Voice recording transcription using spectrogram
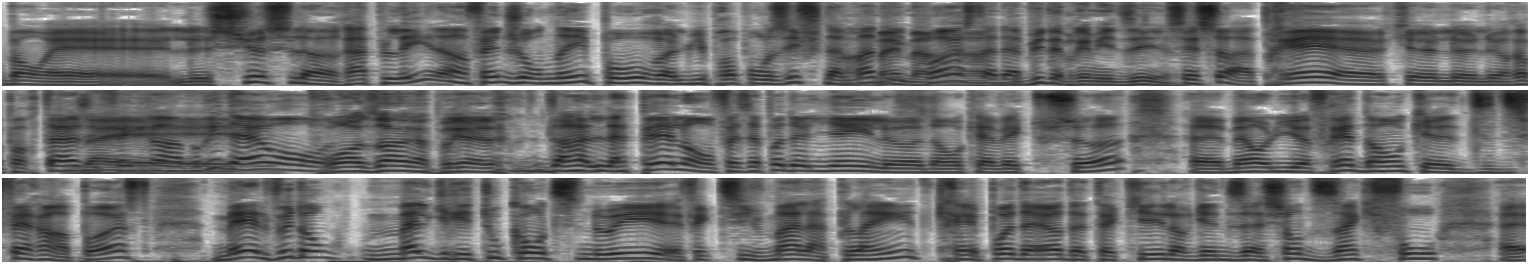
bon, euh, le CIUS l'a rappelé là, en fin de journée pour lui proposer finalement Ah, des en- postes. en début d'après-midi. C'est ça, après euh, que le, le reportage Ben, fait grand bruit. D'ailleurs, on, Trois heures après. là. dans l'appel, on faisait pas de lien là, donc avec tout ça, Euh, mais on lui offrait donc euh, différents postes. Mais elle veut donc malgré tout continuer effectivement la plainte. Craint pas d'ailleurs d'attaquer l'organisation, disant qu'il faut euh,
